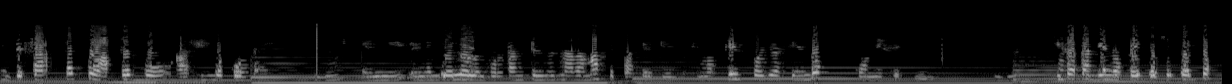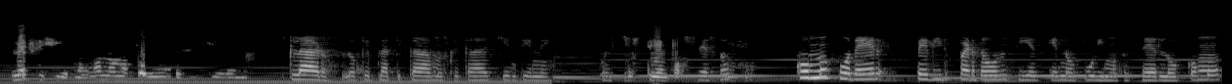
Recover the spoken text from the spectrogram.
Empezar poco a poco haciendo cosas. en, el duelo lo importante no es nada más que pase el tiempo, sino qué estoy haciendo con ese tiempo. Quizá también, ok, por supuesto, no exigirnos, ¿no? No podemos exigir nada. Claro, lo que platicábamos, que cada quien tiene sus tiempos. Eso. ¿Cómo poder pedir perdón si es que no pudimos hacerlo? ¿Cómo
